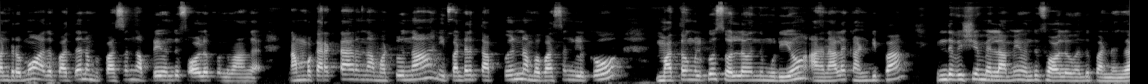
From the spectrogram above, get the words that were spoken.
பண்ணுறோமோ அதை பார்த்தா நம்ம பசங்க அப்படியே வந்து ஃபாலோ பண்ணுவாங்க. நம்ம கரெக்டாக இருந்தால் மட்டும்தான் நீ பண்ணுற தப்புன்னு நம்ம பசங்களுக்கோ மற்றவங்களுக்கோ சொல்ல வந்து முடியும். அதனால கண்டிப்பாக இந்த விஷயம் எல்லாமே வந்து ஃபாலோ வந்து பண்ணுங்க.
